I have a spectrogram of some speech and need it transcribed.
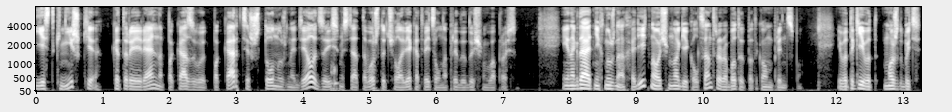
есть книжки, которые реально показывают по карте, что нужно делать в зависимости от того, что человек ответил на предыдущем вопросе. И иногда от них нужно отходить, но очень многие колл-центры работают по такому принципу. И вот такие вот, может быть,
